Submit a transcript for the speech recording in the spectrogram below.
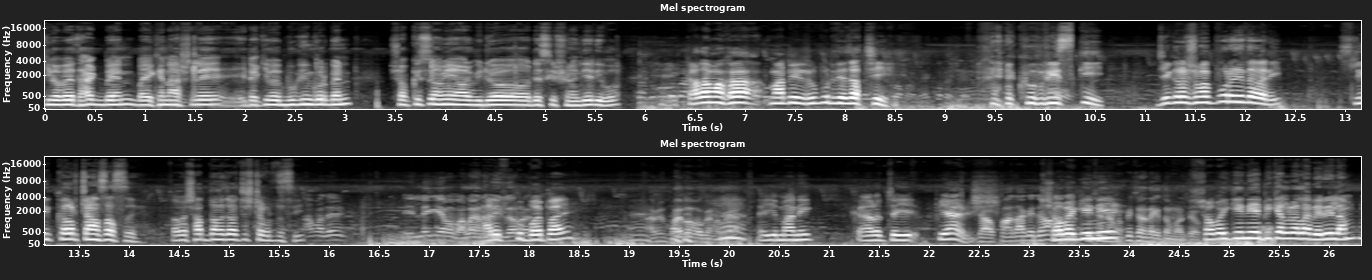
কীভাবে থাকবেন বা এখানে আসলে এটা কীভাবে বুকিং করবেন সব কিছু আমি আমার ভিডিও ডেসক্রিপশনে দিয়ে দিব। কাদা মাখা মাটির উপর দিয়ে যাচ্ছি। খুব রিস্কি যে কোনো সময় পড়ে যেতে পারি। স্লিপ খাওয়ার চান্স আছে। তবে সাবধানে যাওয়ার চেষ্টা করতেছি। আমাদের এর লেগে আমার ভালো লাগে না আরিফ খুব ভয় পায়। আমি ভয় পাবো কেন? এই মানিক আর হচ্ছে পিয়াস। সবাইকে নিয়ে- সবাইকে নিয়ে বিকালবেলা বেরোইলাম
